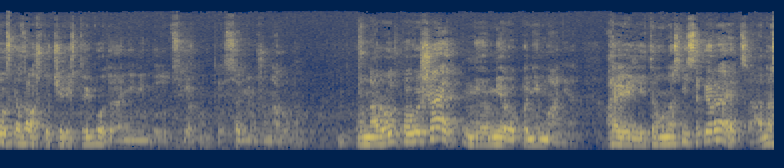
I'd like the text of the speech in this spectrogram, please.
кто сказал, что через три года они не будут свергнуты самим же народом? У народ повышает меру понимания, а элита у нас не собирается она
